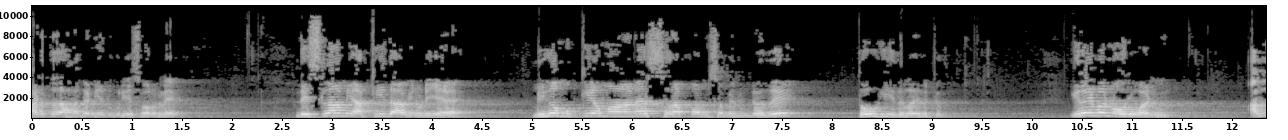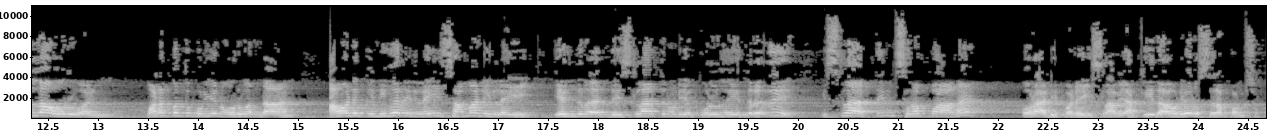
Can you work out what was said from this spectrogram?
அடுத்ததாக கண்ணியத்துக்குரிய சோழர்களே இந்த இஸ்லாமிய அக்கீதாவினுடைய மிக முக்கியமான சிறப்பம்சம் என்கிறது தௌஹீதுல இருக்குது. இறைவன் ஒருவன் அல்லாஹ் ஒருவன் வணக்கத்துக்குரியன் ஒருவன் தான். அவனுக்கு நிகர் இல்லை சமன் இல்லை என்கிற இந்த இஸ்லாத்தினுடைய கொள்கைங்கிறது இஸ்லாத்தின் சிறப்பான ஒரு அடிப்படை இஸ்லாமிய அக்கீதாவுடைய ஒரு சிறப்பம்சம்.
